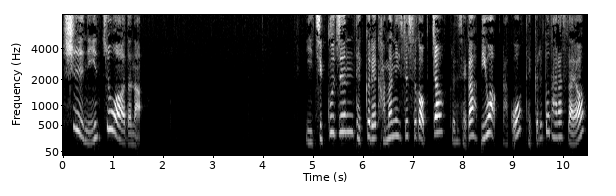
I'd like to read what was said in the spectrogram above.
是你做的呢. 이 짓궂은 댓글에 가만히 있을 수가 없죠? 그래서 제가 미워라고 댓글을 또 달았어요.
